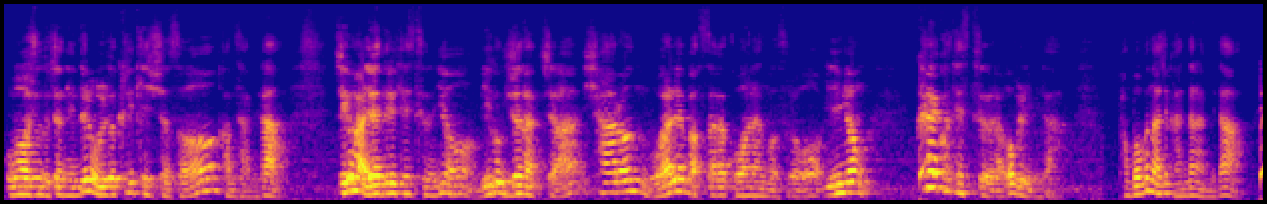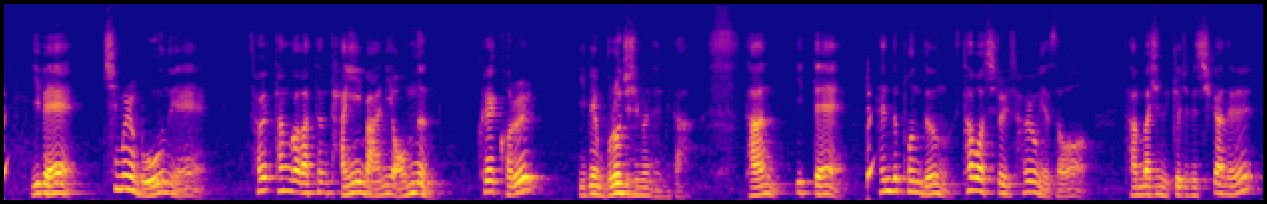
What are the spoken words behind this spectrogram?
고마우신 구독자님들 오늘도 클릭해 주셔서 감사합니다. 지금 알려드릴 테스트는요, 미국 유전학자 샤론 모알렌 박사가 고안한 것으로 일명 크래커 테스트라고 불립니다. 방법은 아주 간단합니다. 입에 침을 모은 후에 설탕과 같은 당이 많이 없는 크래커를 입에 물어주시면 됩니다. 단 이때 핸드폰 등 스탑워치를 사용해서 단맛이 느껴지는 시간을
